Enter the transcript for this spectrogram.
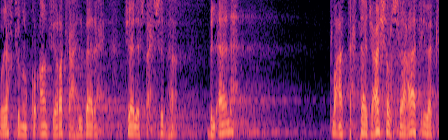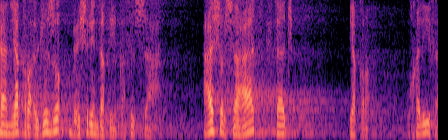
ويختم القرآن في ركعة البارح. جالس أحسبها بالآلة. طلعت تحتاج عشر ساعات إذا كان يقرأ الجزء بعشرين دقيقة في الساعة. عشر ساعات يحتاج يقرأ. وخليفة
